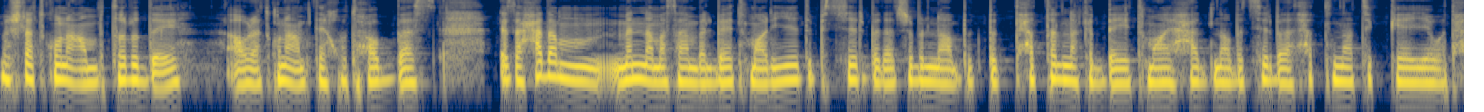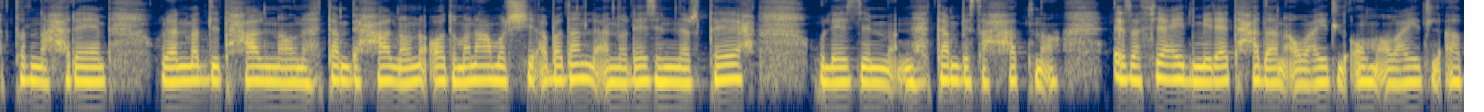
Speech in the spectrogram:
مش لتكون عم ترضي. أو لتكون عم تاخد حب بس إذا حدا منا مثلا بالبيت مريض بتصير بدها تجيب لنا بتحط لنا كباية مي حدنا بتصير بدها تحط لنا تكاية وتحط لنا حرام ولنمدد حالنا ونهتم بحالنا ونقعد وما نعمل شيء أبدا لأنه لازم نرتاح ولازم نهتم بصحتنا. إذا في عيد ميلاد حدا أو عيد الأم أو عيد الأب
